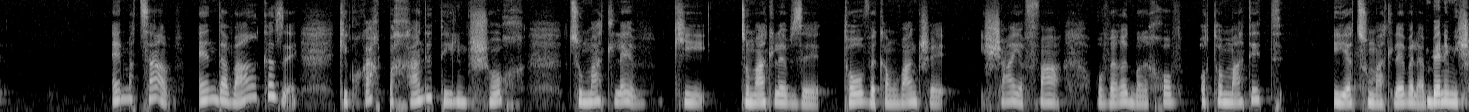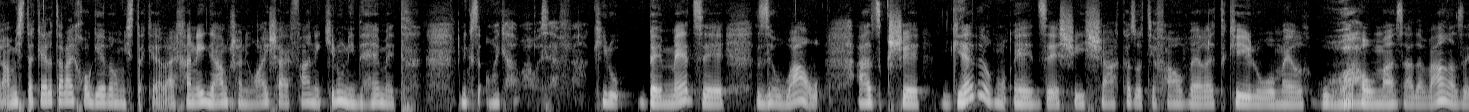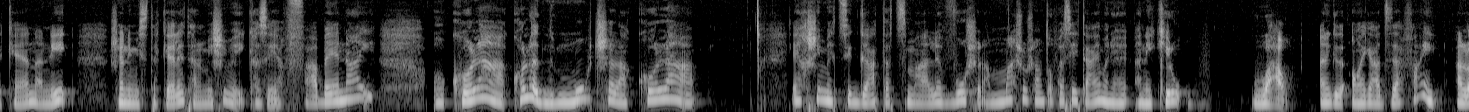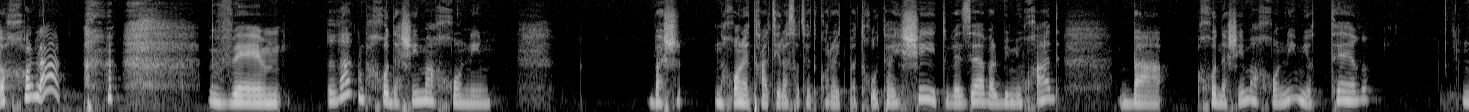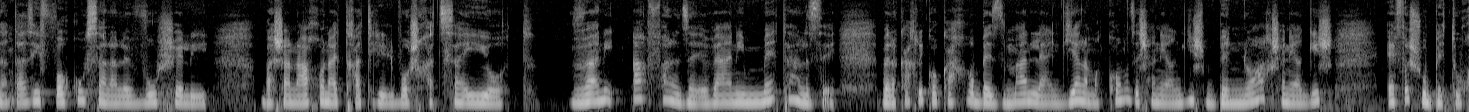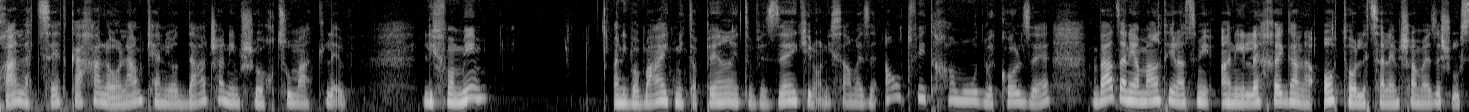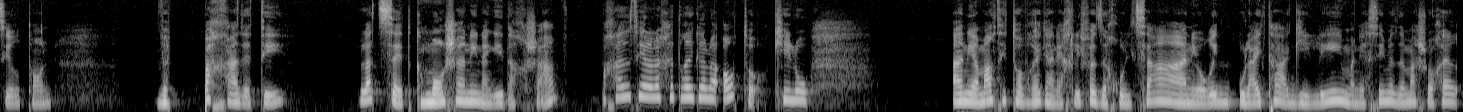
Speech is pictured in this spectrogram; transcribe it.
אין מצב, אין דבר כזה. כי כל כך פחדתי למשוך תשומת לב, כי תשומת לב זה טוב, וכמובן כשאישה יפה עוברת ברחוב, אוטומטית יהיה תשומת לב אליה, בין אם אישה מסתכלת עלייך או גבר מסתכל עלייך. אני גם, כשאני רואה אישה יפה, אני כאילו נדהמת. אני כזה, oh my God, וואו, איזה יפה. כאילו, באמת זה, זה וואו. אז כשגבר רואה את זה שאישה כזאת יפה עוברת, כאילו הוא אומר, וואו, מה זה הדבר הזה, כן? אני, כשאני מסתכלת על מישהי והיא כזה יפה בעיניי, או כל, ה, כל הדמות שלה, כל ה... איך שהיא מציגה את עצמה, הלבוש שלה, משהו שם תופס לי את העין, אני, אני כאילו, וואו. אני כזה, oh my God, איזה יפה היא, אני לא יכולה. ורק בחודשים האחרונים, בש... נכון, התחלתי לעשות את כל ההתפתחות האישית וזה, אבל במיוחד בחודשים האחרונים יותר נתתי פוקוס על הלבוש שלי. בשנה האחרונה התחלתי ללבוש חצאיות, ואני עפה על זה, ואני מתה על זה. ולקח לי כל כך הרבה זמן להגיע למקום הזה שאני ארגיש בנוח, שאני ארגיש איפשהו בטוחה לצאת ככה לעולם, כי אני יודעת שאני אמשוך תשומת לב. לפעמים אני בבית מתאפרת וזה, כאילו אני שמה איזה outfit חמוד וכל זה, ואז אני אמרתי לעצמי, אני אלך רגע לאוטו לצלם שם איזשהו סרטון. ופחדתי לצאת כמו שאני נגיד עכשיו, פחדתי ללכת רגע לאוטו. כאילו, אני אמרתי, טוב, רגע, אני אחליף איזה חולצה, אני אוריד אולי את העגילים, אני אשים איזה משהו אחר.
